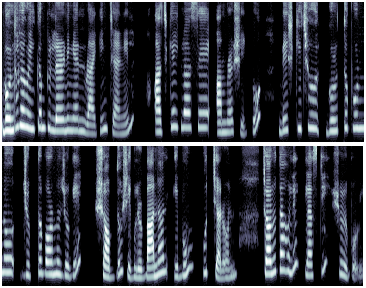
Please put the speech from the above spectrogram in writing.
বন্ধুরা welcome to learning and writing channel আজকের ক্লাসে আমরা শিখব বেশ কিছু গুরুত্বপূর্ণ যুক্তবর্ণযোগে শব্দ, সেগুলোর বানান এবং উচ্চারণ। চলো তাহলে ক্লাসটি শুরু করি।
